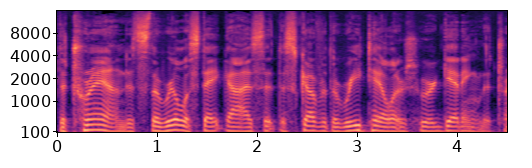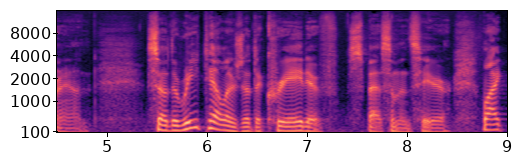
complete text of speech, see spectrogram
the trend. It's the real estate guys that discover the retailers who are getting the trend. So the retailers are the creative specimens here. Like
